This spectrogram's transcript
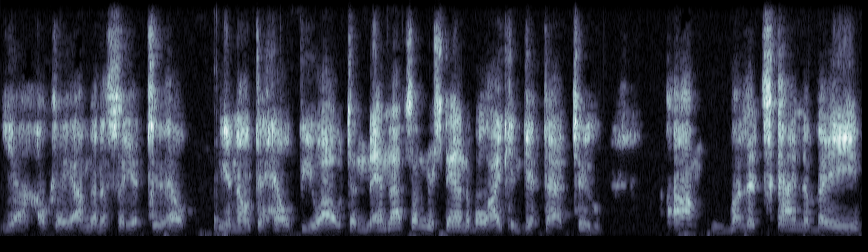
Yeah, okay, I'm gonna say it to help you know to help you out, and and that's understandable. I can get that too, um, but it's kind of a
